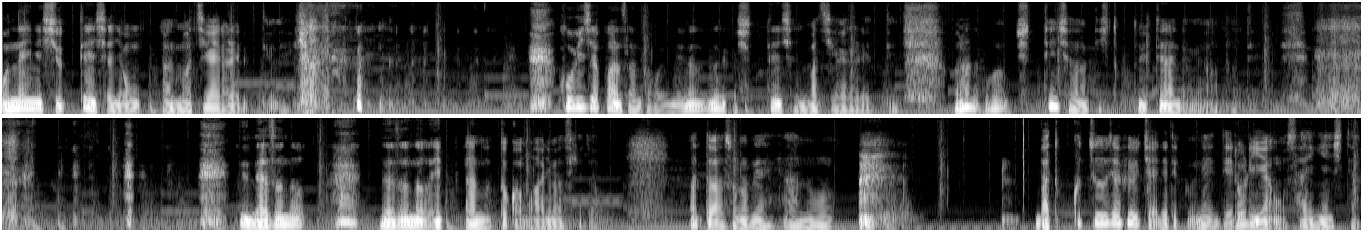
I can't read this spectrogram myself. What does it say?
こんなにね、出店者にあの間違えられるっていうね。ホビージャパンさんのところでね、ななぜか出店者に間違えられるっていう。あなんだ、出店者なんて一言言ってないんだけどな、と思って。謎の、謎の、え、あの、とかもありますけど。あとは、そのね、あの、バックトゥーザフューチャー出てくるね、デロリアンを再現した、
